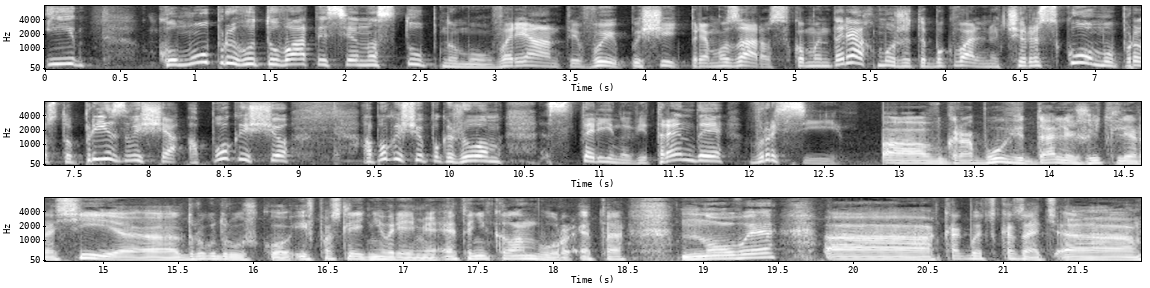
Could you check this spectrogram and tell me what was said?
І Кому приготуватися наступному варіанти? Ви пишіть прямо зараз в коментарях. Можете буквально через кому, просто прізвища. А поки що, а поки що покажу вам старі нові тренди в Росії. А, в гробу видали жители России э, друг дружку. И в последнее время. Это не каламбур, это новое, а, как бы это сказать, а,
